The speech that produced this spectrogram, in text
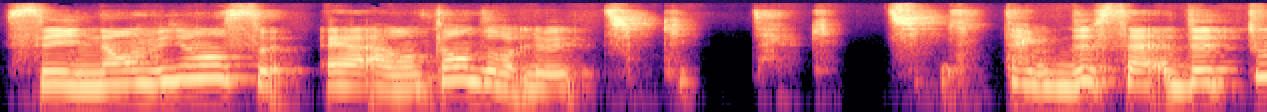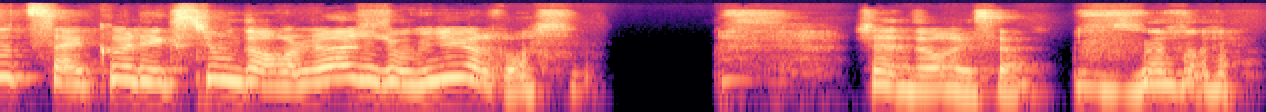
C'est une ambiance à entendre le tic tac tic tac de de toute sa collection d'horloges au mur. J'adorais ça.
